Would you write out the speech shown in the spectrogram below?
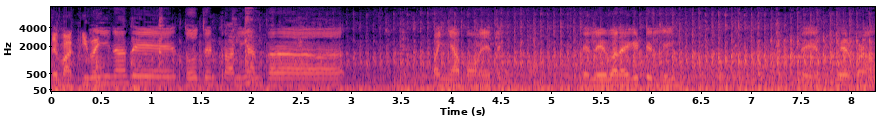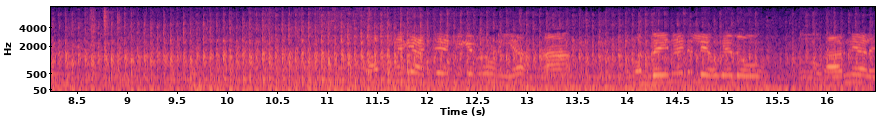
ਤੇ ਬਾਕੀ ਬਾਈ ਇਹਨਾਂ ਦੇ ਦੋ ਤਿੰਨ ਟਰਾਲੀਆਂ ਅੰਦਰ ਪਈਆਂ ਪਾਉਣੇ ਤੇ ਤੇ ਲੇਬਰ ਹੈਗੀ ਢਿੱਲੀ। ਤੇ ਫਿਰ ਬਣਾਉਂਗੇ। ਬਸ ਮੈਂ ਕਿ ਅੱਜ ਇੰਨੀ ਕੇ ਬਣਾਉਣੀ ਆ। ਹਾਂ। ਬੰਦੇ ਇਹਨਾਂ ਦੇ ਢਿੱਲੇ ਹੋ ਗਏ ਦੋ ਤਾਰਨੇ ਵਾਲੇ।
